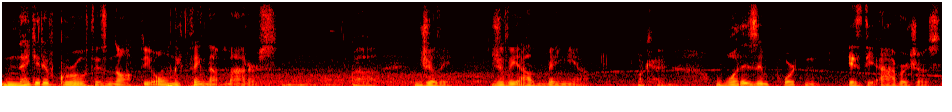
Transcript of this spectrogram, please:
Negative growth is not the only thing that matters. Uh, Gili, Gili, Albania. Okay, what is important is the averages.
